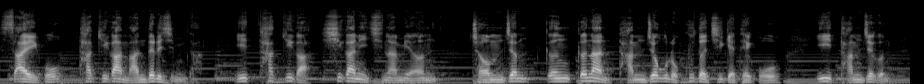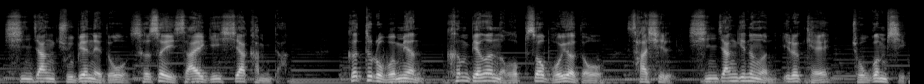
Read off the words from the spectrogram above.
쌓이고 탁기가 만들어집니다. 이 탁기가 시간이 지나면 점점 끈끈한 담적으로 굳어지게 되고 이 담적은 신장 주변에도 서서히 쌓이기 시작합니다. 겉으로 보면 큰 병은 없어 보여도 사실 신장 기능은 이렇게 조금씩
